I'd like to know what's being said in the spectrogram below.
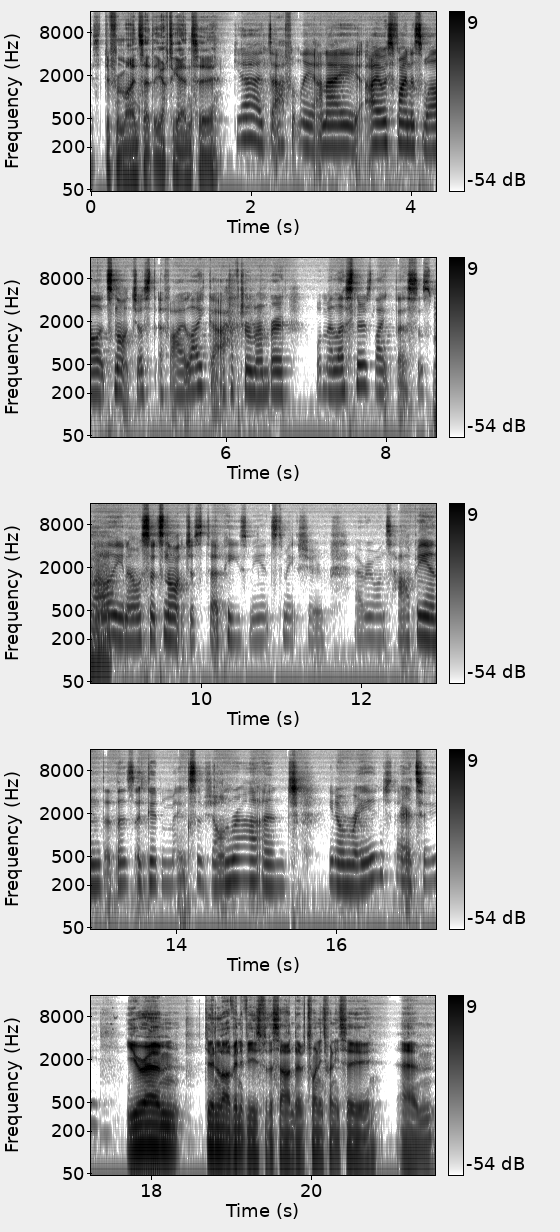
it's a different mindset that you have to get into. Yeah, definitely. And I, I always find as well, it's not just if I like it, I have to remember what my listeners like this as well, you know. So it's not just to appease me, it's to make sure everyone's happy and that there's a good mix of genre and, you know, range there too. You're um, doing a lot of interviews for the Sound of 2022. Um,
